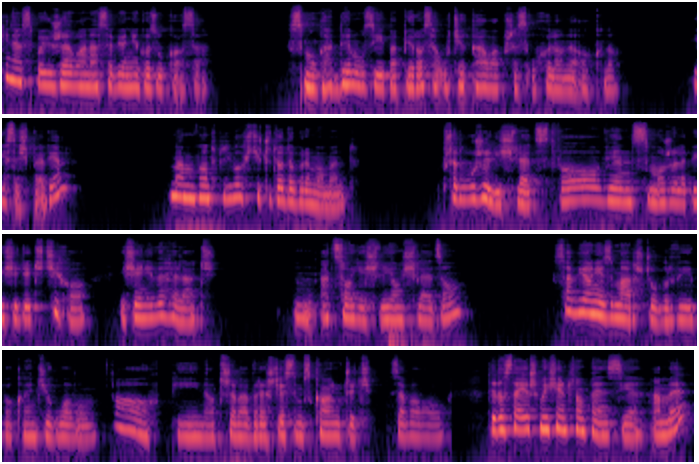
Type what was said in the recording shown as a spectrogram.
Pina spojrzała na Sawioniego z ukosa. Smuga dymu z jej papierosa uciekała przez uchylone okno. Jesteś pewien? Mam wątpliwości, czy to dobry moment. Przedłużyli śledztwo, więc może lepiej siedzieć cicho i się nie wychylać. A co, jeśli ją śledzą? Savionie zmarszczył brwi i pokręcił głową. Och, Pino, trzeba wreszcie z tym skończyć, zawołał. Ty dostajesz miesięczną pensję, a my?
